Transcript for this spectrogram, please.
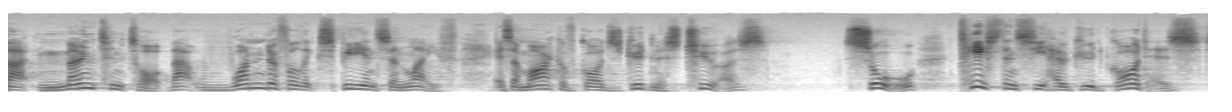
That mountaintop, that wonderful experience in life, is a mark of God's goodness to us. So, taste and see how good God is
